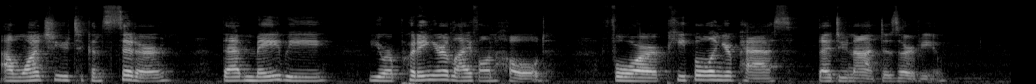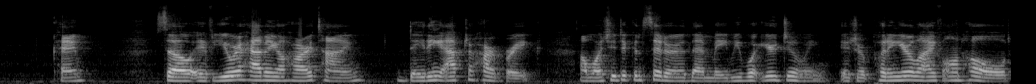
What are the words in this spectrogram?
I want you to consider that maybe you're putting your life on hold for people in your past that do not deserve you. Okay? So if you are having a hard time dating after heartbreak, I want you to consider that maybe what you're doing is you're putting your life on hold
